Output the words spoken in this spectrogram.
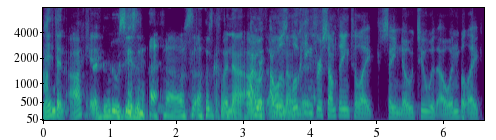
Nathan That Ake. doo doo season. no, I was, I was But nah, I I'm wa- with I was looking this. for something to like say no to with Owen, but like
